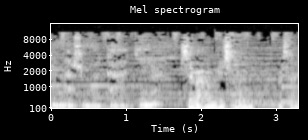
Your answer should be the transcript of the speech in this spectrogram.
până la jumătate. Se va lo mismo hasta el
